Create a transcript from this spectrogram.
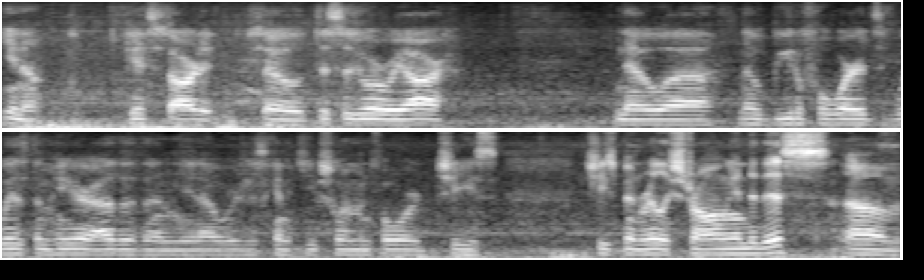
you know, get started. So this is where we are. No, uh, no beautiful words of wisdom here, other than you know we're just gonna keep swimming forward. She's, she's been really strong into this. Um,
